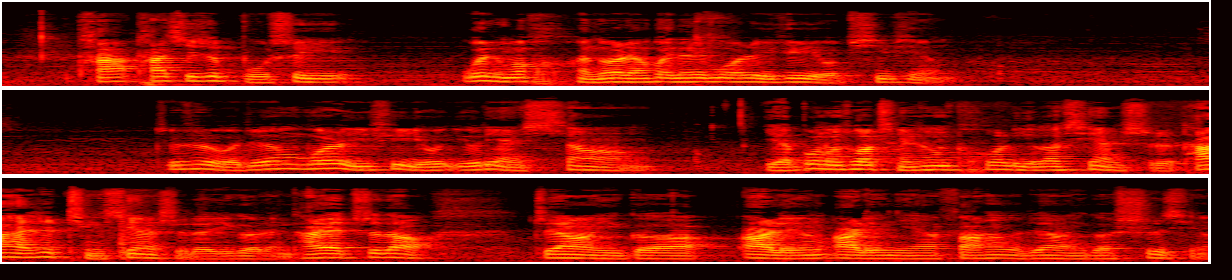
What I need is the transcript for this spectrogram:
他他其实不是一，为什么很多人会对《末日一序》有批评？就是我觉得《末日一序》有有点像，也不能说陈升脱离了现实，他还是挺现实的一个人，他也知道这样一个二零二零年发生的这样一个事情。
